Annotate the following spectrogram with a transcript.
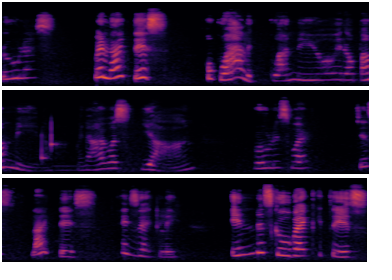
rulers were like this uguale quando io ero bambino. When I was young, rulers were just like this. Exactly. In the school bag it is.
